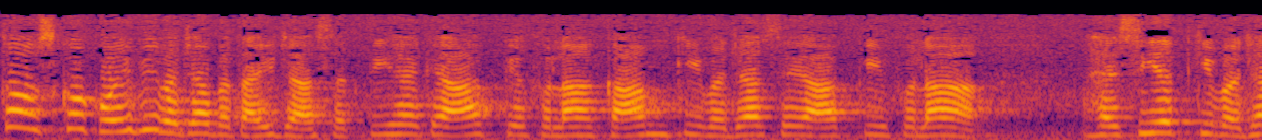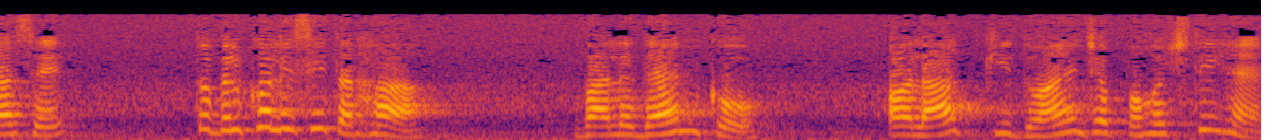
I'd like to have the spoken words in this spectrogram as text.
تو اس کو کوئی بھی وجہ بتائی جا سکتی ہے کہ آپ کے فلاں کام کی وجہ سے، آپ کی فلاں حیثیت کی وجہ سے۔ تو بالکل اسی طرح والدین کو اولاد کی دعائیں جب پہنچتی ہیں،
